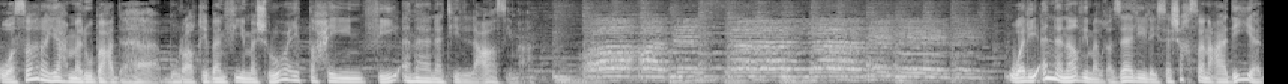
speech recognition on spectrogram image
وصار يعمل بعدها مراقبا في مشروع الطحين في أمانة العاصمة. ولأن ناظم الغزالي ليس شخصا عاديا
